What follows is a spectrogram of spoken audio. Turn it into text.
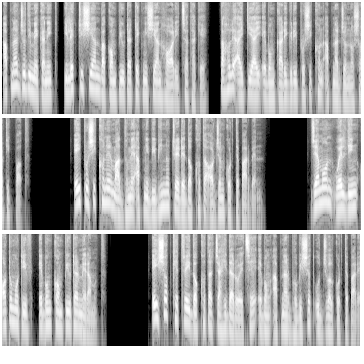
আপনার যদি মেকানিক, ইলেকট্রিশিয়ান বা কম্পিউটার টেকনিশিয়ান হওয়ার ইচ্ছা থাকে তাহলে আইটিআই এবং কারিগরি প্রশিক্ষণ আপনার জন্য সঠিক পথ। এই প্রশিক্ষণের মাধ্যমে আপনি বিভিন্ন ট্রেডে দক্ষতা অর্জন করতে পারবেন। যেমন ওয়েল্ডিং, অটোমোটিভ এবং কম্পিউটার মেরামত। এই সব ক্ষেত্রেই দক্ষতার চাহিদা রয়েছে এবং আপনার ভবিষ্যৎ উজ্জ্বল করতে পারে।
